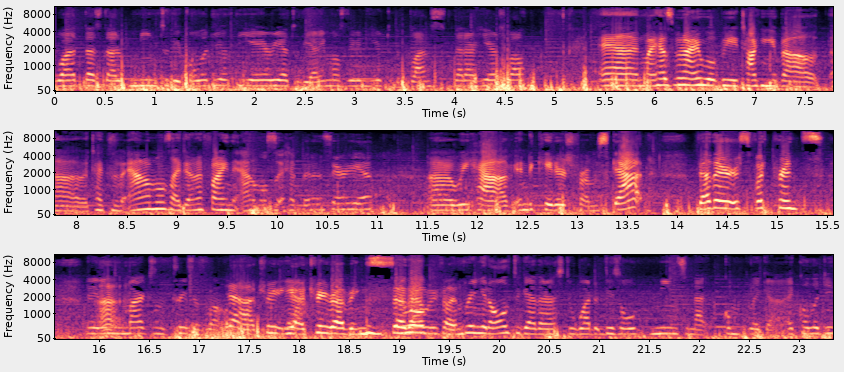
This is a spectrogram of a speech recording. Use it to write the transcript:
What does that mean to the ecology of the area, to the animals living here, to the plants that are here as well? And my husband and I will be talking about uh, the types of animals, identifying the animals that have been in this area. Uh, we have indicators from scat, feathers, footprints, And even Uh, marks on the trees as well. yeah, tree, yeah, Yeah. tree rubbings. So that'll be fun. Bring it all together as to what this all means in that like uh, ecology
